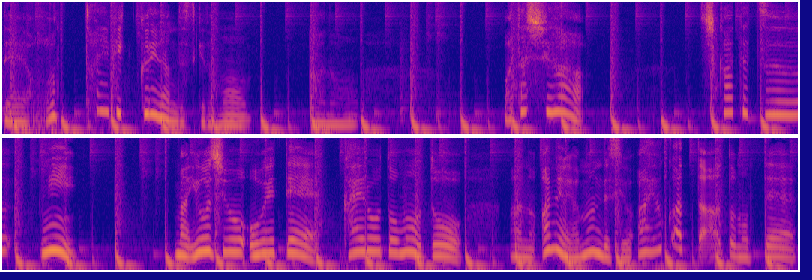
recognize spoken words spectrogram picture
で本当にびっくりなんですけどもあの私が地下鉄に、まあ、用事を終えて帰ろうと思うとあの雨は止むんですよ。あよかったと思って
